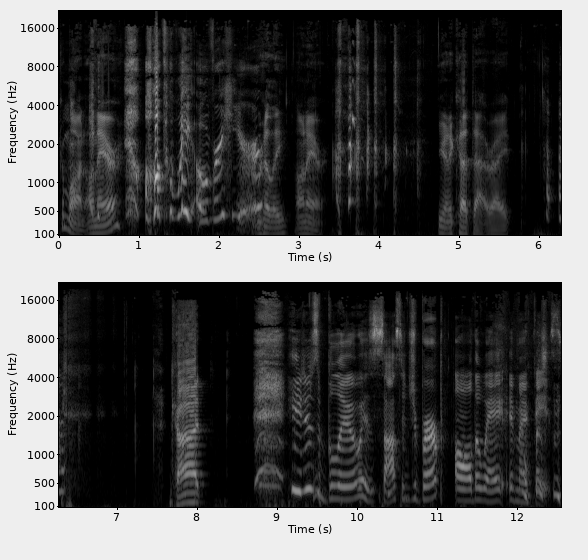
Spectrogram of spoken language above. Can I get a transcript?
come on, on air? All the way over here. Really? On air? You're gonna cut that, right? cut. He just blew his sausage burp all the way in my face.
